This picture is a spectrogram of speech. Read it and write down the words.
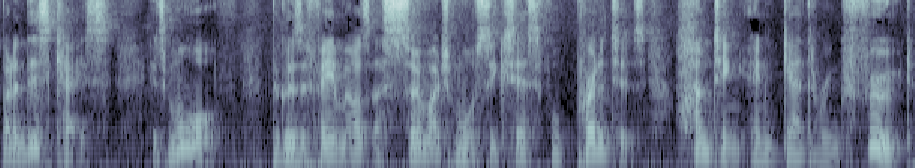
but in this case, it's more because the females are so much more successful predators, hunting and gathering food,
